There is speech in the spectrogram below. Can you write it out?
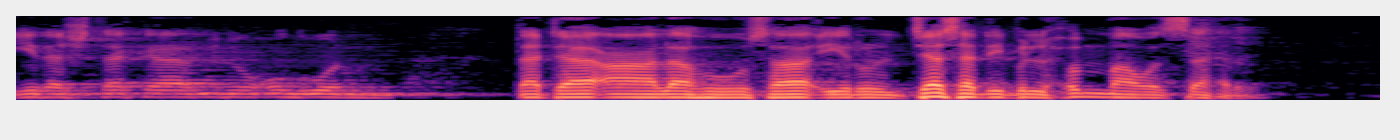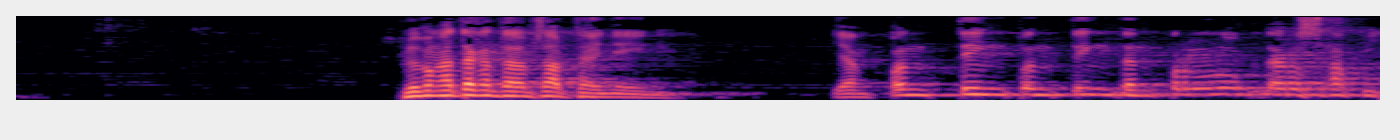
Idza ishtaka minhu udhun tada'a lahu sairul jasadi bil humma was sahr Beliau mengatakan dalam sabdanya ini yang penting-penting dan perlu kita resapi.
